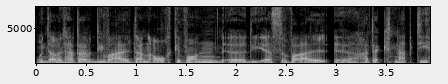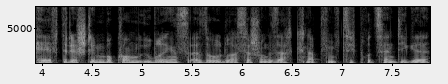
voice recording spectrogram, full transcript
Und damit hat er die Wahl dann auch gewonnen. Äh, die erste Wahl äh, hat er knapp die Hälfte der Stimmen bekommen übrigens. Also du hast ja schon gesagt, knapp 50-prozentige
